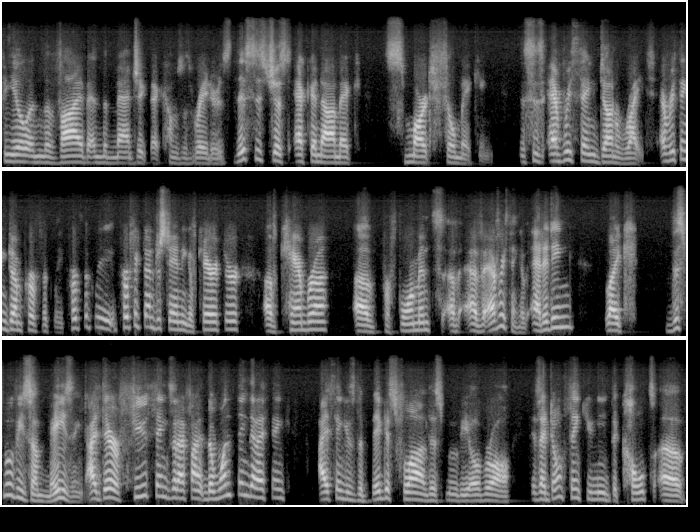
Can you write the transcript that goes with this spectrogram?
feel and the vibe and the magic that comes with Raiders. This is just economic, smart filmmaking. This is everything done right, everything done perfectly, perfectly, perfect understanding of character, of camera, of performance, of of everything, of editing. Like this movie's amazing. I, there are a few things that I find. The one thing that I think I think is the biggest flaw of this movie overall is I don't think you need the cult of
